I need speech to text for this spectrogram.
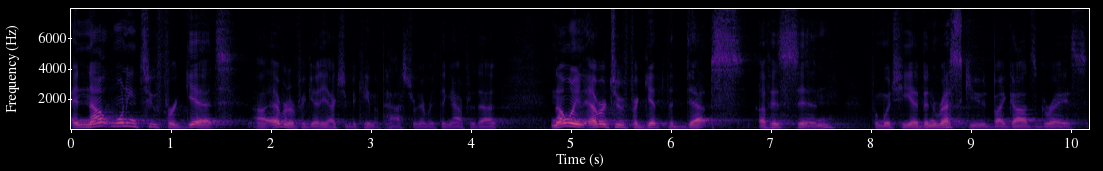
And not wanting to forget, uh, ever to forget, he actually became a pastor and everything after that. Not ever to forget the depths of his sin from which he had been rescued by God's grace,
